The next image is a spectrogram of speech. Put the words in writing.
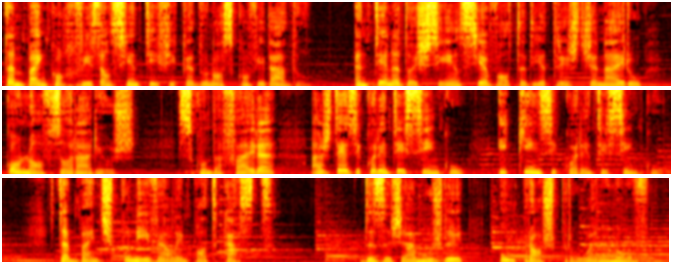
também com revisão científica do nosso convidado. Antena 2 Ciência volta dia 3 de janeiro, com novos horários. Segunda-feira, às 10h45 e 15h45. Também disponível em podcast. Desejamos-lhe um próspero ano novo.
